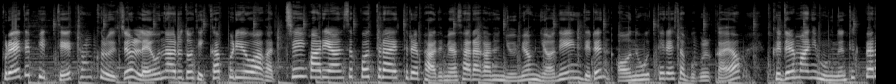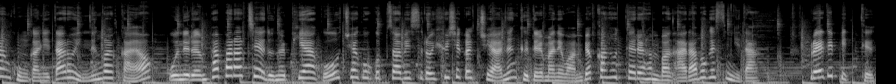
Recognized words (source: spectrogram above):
브래드 피트, 톰 크루즈, 레오나르도 디카프리오와 같이 화려한 스포트라이트를 받으며 살아가는 유명 연예인들은 어느 호텔에서 묵을까요? 그들만이 묵는 특별한 공간이 따로 있는 걸까요? 오늘은 파파라치의 눈을 피하고 최고급 서비스로 휴식을 취하는 그들만의 완벽한 호텔을 한번 알아보겠습니다. 브래드 피트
